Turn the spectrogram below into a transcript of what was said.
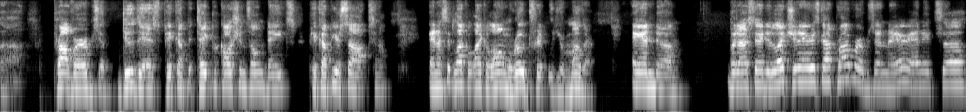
Uh, Proverbs, uh, do this, pick up, take precautions on dates, pick up your socks. And I said, like, like a long road trip with your mother. And, um, but I said, electionary's got Proverbs in there and it's, uh,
